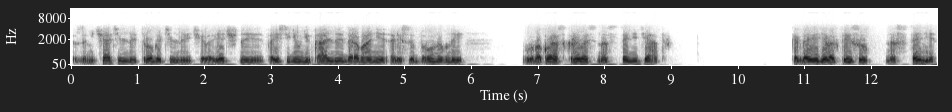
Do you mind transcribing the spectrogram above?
замечательное, трогательное, человечное, поистине уникальное дарование Алисы Бруновны глубоко раскрылось на сцене театра. Когда я видел актрису на сцене,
